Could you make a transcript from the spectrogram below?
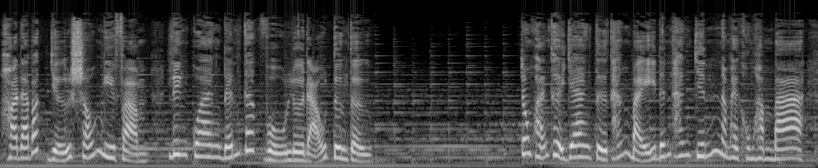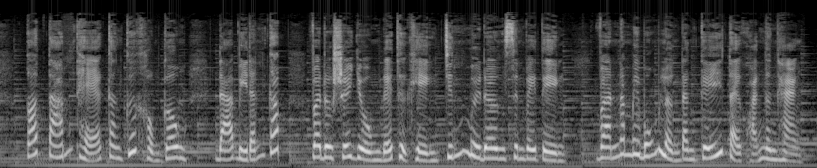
họ đã bắt giữ 6 nghi phạm liên quan đến các vụ lừa đảo tương tự. Trong khoảng thời gian từ tháng 7 đến tháng 9 năm 2023, có 8 thẻ căn cước Hồng Kông đã bị đánh cắp và được sử dụng để thực hiện 90 đơn xin vay tiền và 54 lần đăng ký tài khoản ngân hàng.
